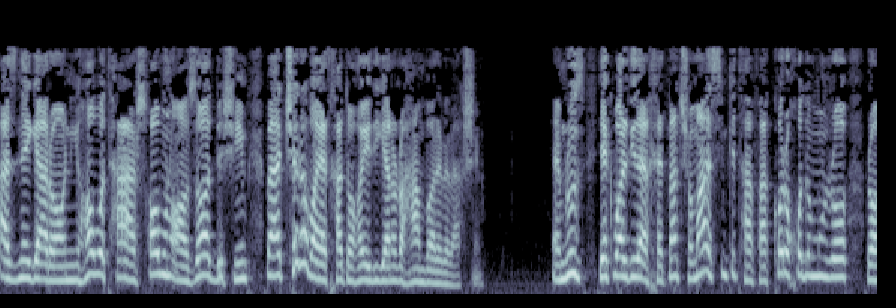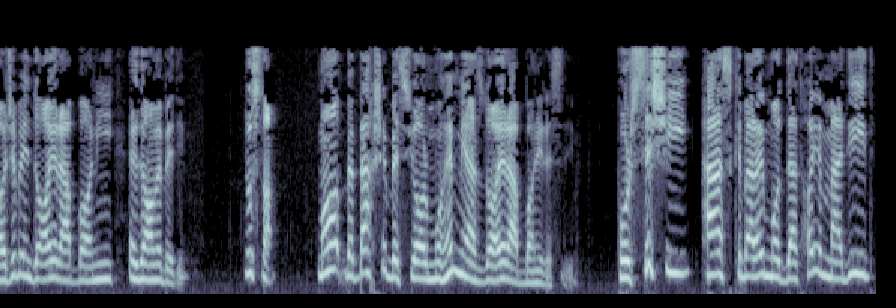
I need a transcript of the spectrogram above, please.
از نگرانی ها و ترس هامون آزاد بشیم و چرا باید خطاهای دیگران را همواره ببخشیم؟ امروز یک بار دیگه در خدمت شما هستیم که تفکر خودمون رو راجع به این دعای ربانی ادامه بدیم. دوستان ما به بخش بسیار مهمی از دعای ربانی رسیدیم. پرسشی هست که برای مدتهای مدید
